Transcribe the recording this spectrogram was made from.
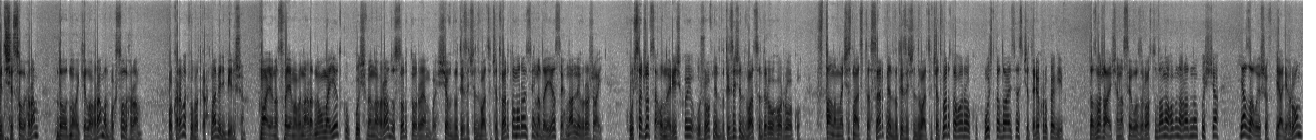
від 600 грам до 1 кг 200 грам. В окремих випадках навіть більше. Маю на своєму виноградному маєтку кущ винограду сорту Рембо, що в 2024 році надає сигнальний врожай. Кущ саджався однорічкою у жовтні 2022 року. Станом на 16 серпня 2024 року кущ складається з чотирьох рукавів. Та зважаючи на силу зросту даного виноградного куща, я залишив 5 грон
